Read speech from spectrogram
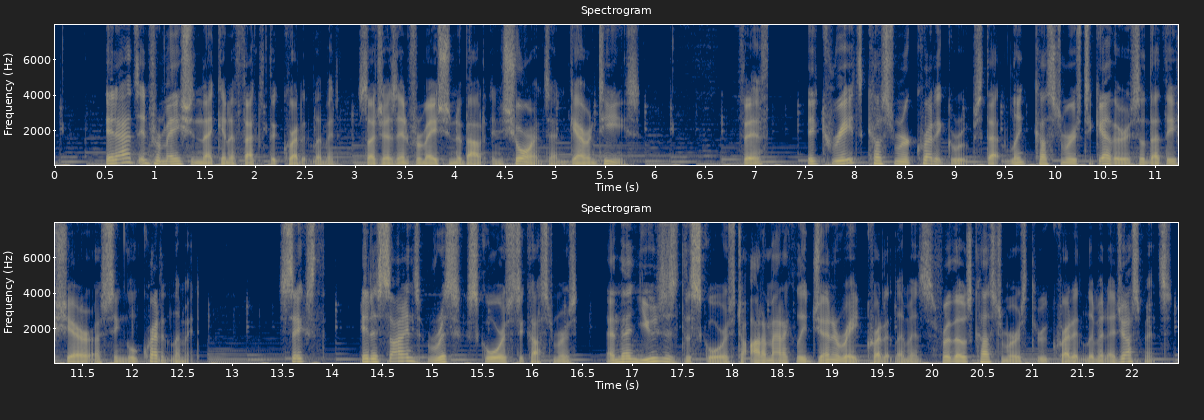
it adds information that can affect the credit limit, such as information about insurance and guarantees. Fifth, it creates customer credit groups that link customers together so that they share a single credit limit. Sixth, it assigns risk scores to customers and then uses the scores to automatically generate credit limits for those customers through credit limit adjustments.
